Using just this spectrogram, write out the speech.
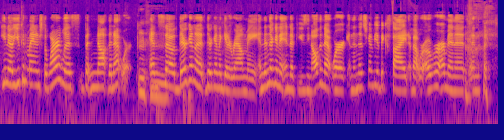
you know, you can manage the wireless but not the network. And Mhm. so they're going to they're going to get around me and then they're going to end up using all the network and then there's going to be a big fight about we're over our minutes and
